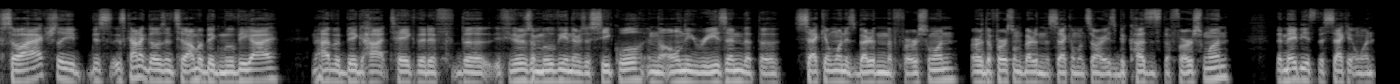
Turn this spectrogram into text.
So I actually this this kind of goes into I'm a big movie guy and I have a big hot take that if the if there's a movie and there's a sequel and the only reason that the second one is better than the first one or the first one's better than the second one sorry is because it's the first one then maybe it's the second one.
